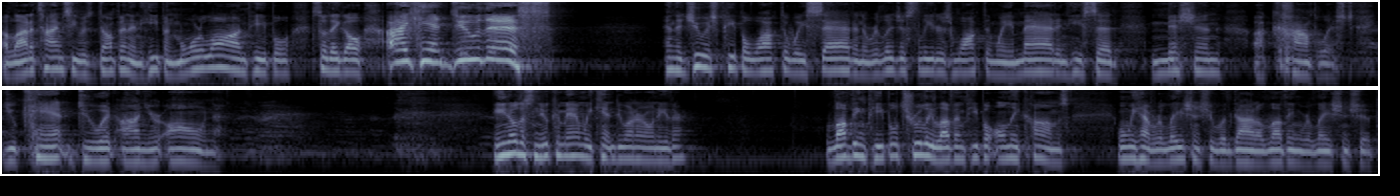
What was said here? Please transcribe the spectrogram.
a lot of times he was dumping and heaping more law on people. So they go, I can't do this. And the Jewish people walked away sad, and the religious leaders walked away mad. And he said, Mission accomplished. You can't do it on your own. And you know this new command we can't do on our own either? Loving people, truly loving people, only comes when we have relationship with God, a loving relationship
